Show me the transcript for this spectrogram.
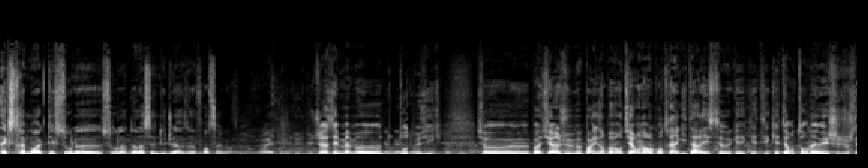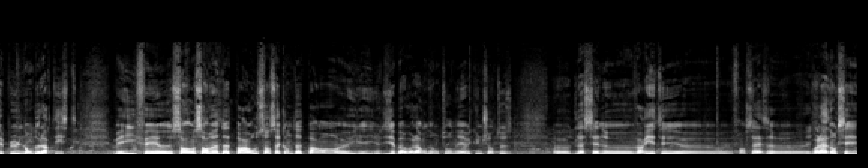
extrêmement actifs sur le, sur la- dans la scène du jazz français. ouais. Ouais, du, jazz et même euh, d'autres musiques. Sur, euh, bah, tiens, je- par exemple, avant-hier, on a rencontré un guitariste euh, qui, qui était, qui était en tournée avec, je ne sais plus le nom de l'artiste, mais il fait euh, 100, 120 dates par an ou 150 dates par an. Euh, il, nous disait, bah voilà, on est en tournée avec une chanteuse euh, de la scène euh, variété euh, française. Euh, voilà, donc il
